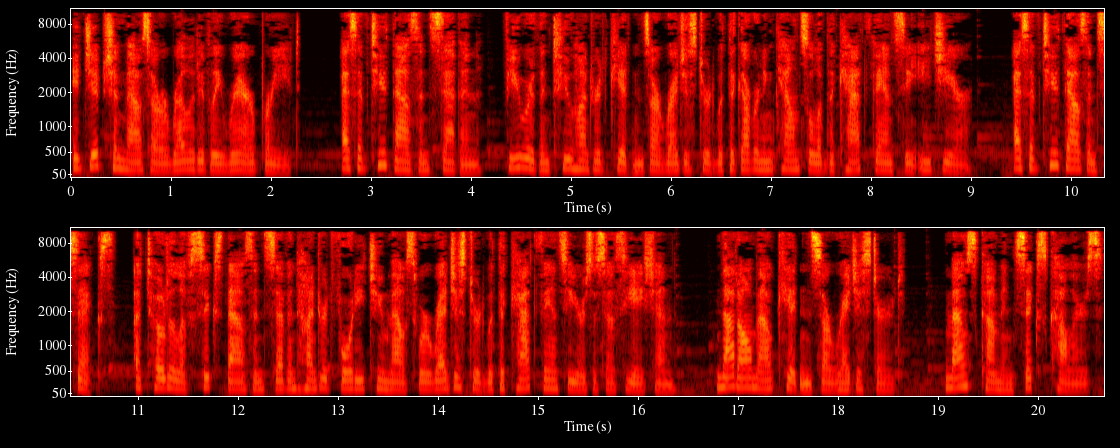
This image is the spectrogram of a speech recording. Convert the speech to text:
Egyptian Maus are a relatively rare breed. As of 2007, fewer than 200 kittens are registered with the Governing Council of the Cat Fancy each year. As of 2006, a total of 6,742 Maus were registered with the Cat Fanciers Association. Not all Mau kittens are registered. Maus come in six colors.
